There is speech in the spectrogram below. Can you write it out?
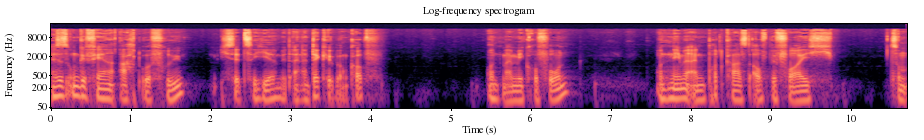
Es ist ungefähr 8 Uhr früh. Ich sitze hier mit einer Decke über dem Kopf und meinem Mikrofon und nehme einen Podcast auf, bevor ich zum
